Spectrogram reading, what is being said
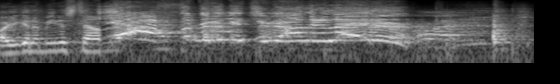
Are you gonna meet us down there? Yes! I'm gonna meet you down there later!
